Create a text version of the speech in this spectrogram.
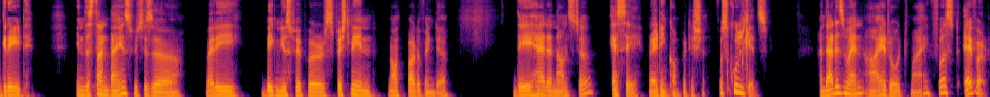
grade. In the Hindustan Times, which is a very big newspaper, especially in north part of India, they had announced a essay writing competition for school kids. And that is when I wrote my first ever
